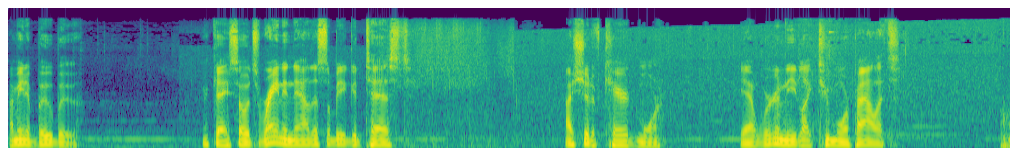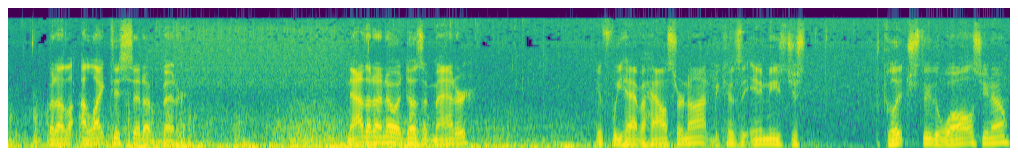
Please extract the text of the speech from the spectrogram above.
I mean a boo-boo. Okay, so it's raining now. This will be a good test. I should have cared more. Yeah, we're going to need like two more pallets. But I, I like this setup better. Now that I know it doesn't matter if we have a house or not because the enemies just glitch through the walls, you know?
